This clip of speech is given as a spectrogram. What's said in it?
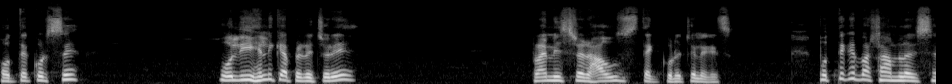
পদত্যাগ করছে। অলি হেলিকপ্টারে চড়ে প্রাইম মিনিস্টার হাউস ত্যাগ করে চলে গেছে। প্রত্যেকের বাসা হামলা হয়েছে।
